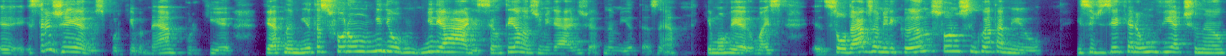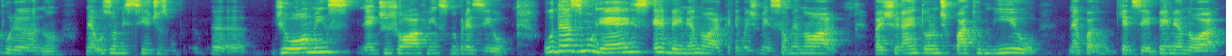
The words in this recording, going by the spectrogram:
estrangeiros, porque, né, porque vietnamitas foram milho, milhares, centenas de milhares de vietnamitas, né, que morreram, mas soldados americanos foram 50 mil, e se dizia que era um Vietnã por ano, né, os homicídios uh, de homens, né, de jovens no Brasil. O das mulheres é bem menor, tem uma dimensão menor, vai girar em torno de 4 mil, né, quer dizer, bem menor,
